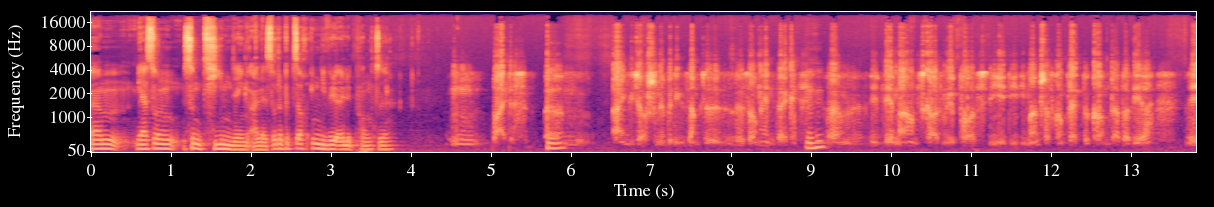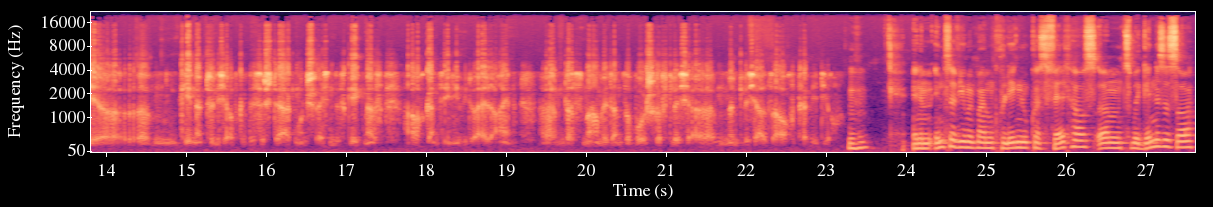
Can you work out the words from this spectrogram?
ähm, ja, so ein, so ein Team-Ding alles? Oder gibt es auch individuelle Punkte? Hm, beides. Mhm. Ähm, eigentlich auch schon über die gesamte Saison hinweg. Mhm. Ähm, wir machen Scouting-Reports, die, die die Mannschaft komplett bekommt, aber wir, wir ähm, gehen natürlich auf gewisse Stärken und Schwächen des Gegners auch ganz individuell ein. Ähm, das machen wir dann sowohl schriftlich, äh, mündlich als auch per Video. Mhm. In einem Interview mit meinem Kollegen Lukas Feldhaus ähm, zu Beginn der Saison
